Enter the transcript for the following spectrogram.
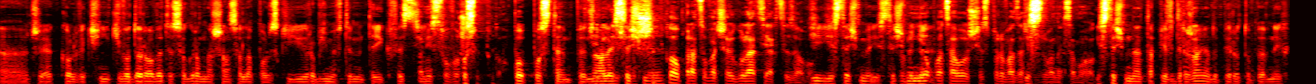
e, czy jakkolwiek silniki wodorowe, to jest ogromna szansa dla Polski. Robimy w tym tej kwestii słowo szybko. Po, postępy, no ale jesteśmy, szybko opracować regulację akcyzową, jesteśmy, jesteśmy, żeby nie na, opłacało się sprowadzać używanych samochodów. jesteśmy na etapie wdrażania dopiero to pewnych,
